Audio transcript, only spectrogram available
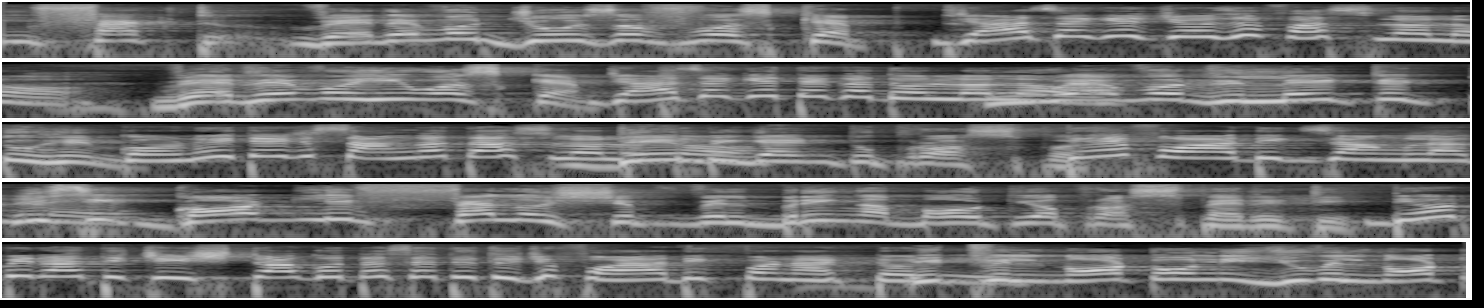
In fact wherever Joseph was kept. Wherever he was kept. જ્યાં Whoever related to him. They began to prosper. अधिक जावंक लागले. You see godly fellowship will bring about your prosperity देव बिना तिची इश्टागत आसा ती तुजे फळादीकपण it will not only you will not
